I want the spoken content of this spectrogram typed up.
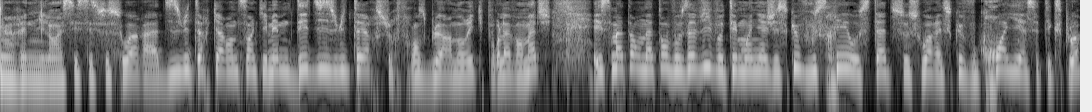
Rennes Milan AC, c'est ce soir à 18h45 et même dès 18h sur France Bleu Armorique pour l'avant-match. Et ce matin, on attend vos avis, vos témoignages. Est-ce que vous serez au stade ce soir? Est-ce que vous croyez à cet exploit?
